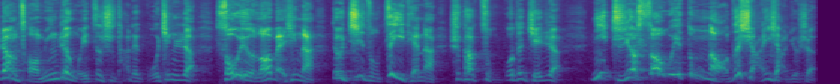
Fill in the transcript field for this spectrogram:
让草民认为这是他的国庆日，所有老百姓呢都记住这一天呢是他祖国的节日。你只要稍微动脑子想一想，就是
